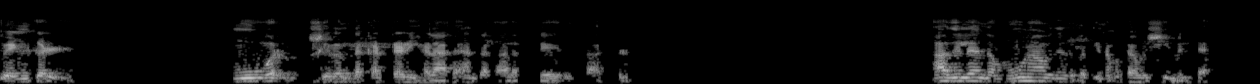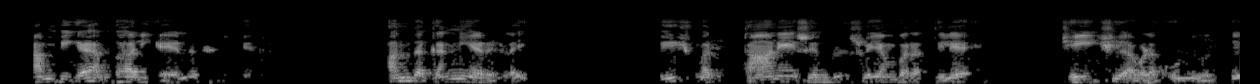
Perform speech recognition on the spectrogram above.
பெண்கள் மூவர் சிறந்த கட்டளிகளாக அந்த காலத்திலே இருந்தார்கள். அதுல அந்த மூணாவது இதை பத்தி நமக்கு அவசியம் இல்லை. அம்பிகை அம்பாலிகைன்னு ரெண்டு பேர். அந்த கன்னியர்களை பீஷ்மர் தானே சென்று சுயம்பரத்திலே ஜெயிச்சு அவளை கொண்டு வந்து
